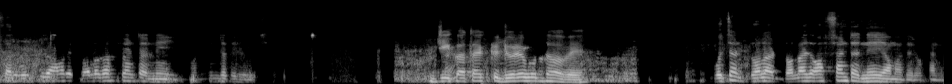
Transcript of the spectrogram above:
sir বলছিল আমাদের ডলার অপশনটা নেই মানে থেকে বলছি জি কথা একটু জোরে বলতে হবে। বলছেন ডলার ডলার অপশনটা নেই আমাদের ওখানে।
